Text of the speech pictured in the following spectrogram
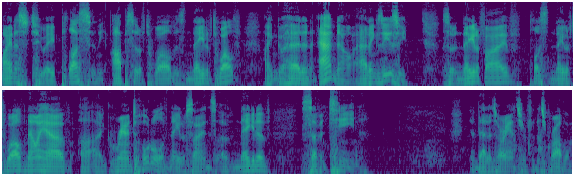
minus to a plus, and the opposite of 12 is negative 12. I can go ahead and add now. Adding is easy. So negative 5 plus negative 12. Now I have uh, a grand total of negative signs of negative 17. And that is our answer for this problem.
